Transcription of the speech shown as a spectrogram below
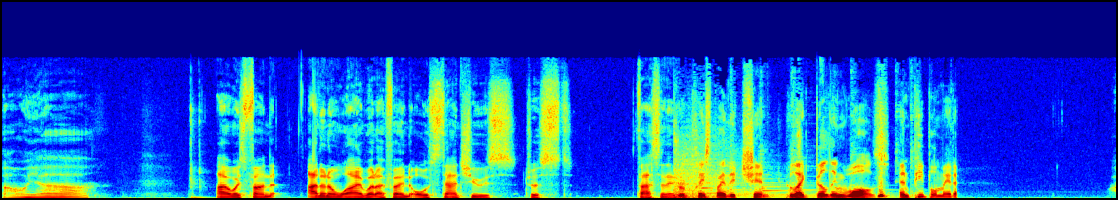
Oh yeah. I always found, I don't know why, but I find old statues just fascinating. Replaced by the Qin, who liked building walls and people made. Wow.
